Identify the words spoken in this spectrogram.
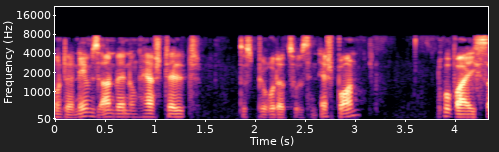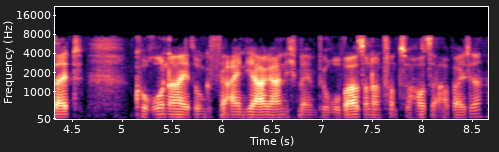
Unternehmensanwendungen herstellt das Büro dazu ist in Eschborn, wobei ich seit Corona jetzt ungefähr ein Jahr gar nicht mehr im Büro war, sondern von zu Hause arbeite.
